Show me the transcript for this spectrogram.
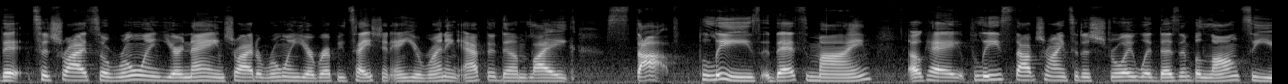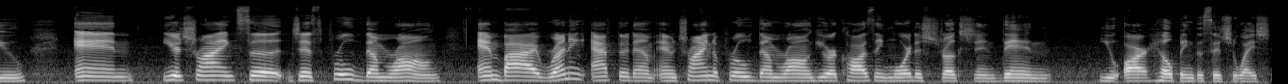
that to try to ruin your name try to ruin your reputation and you're running after them like stop. Please that's mine okay? Please stop trying to destroy what doesn't belong to you and you're trying to just prove them wrong. And by running after them and trying to prove them wrong you are causing more destruction than you are helping the situation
